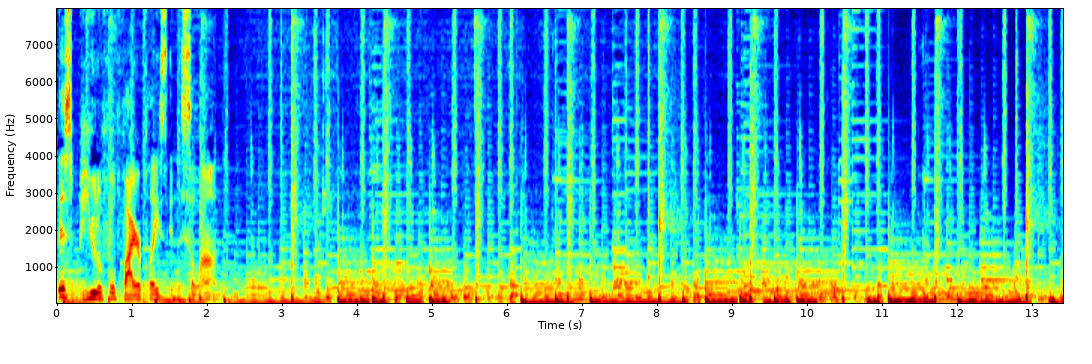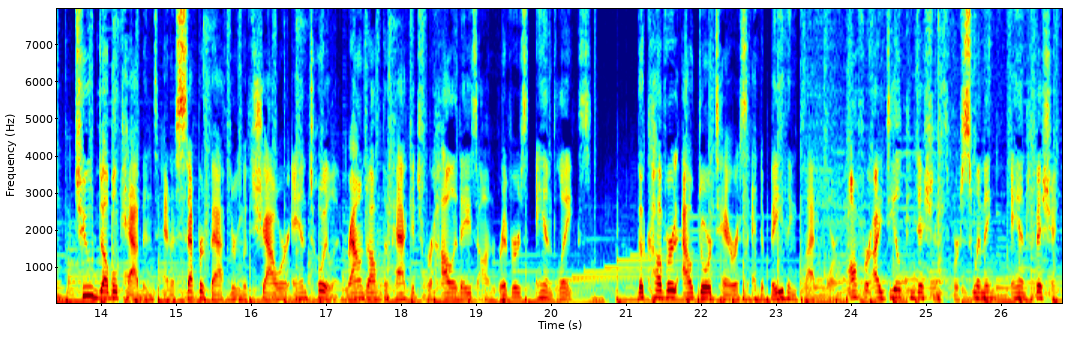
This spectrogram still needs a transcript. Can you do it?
this beautiful fireplace in the salon. Two double cabins and a separate bathroom with shower and toilet round off the package for holidays on rivers and lakes. The covered outdoor terrace and a bathing platform offer ideal conditions for swimming and fishing.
